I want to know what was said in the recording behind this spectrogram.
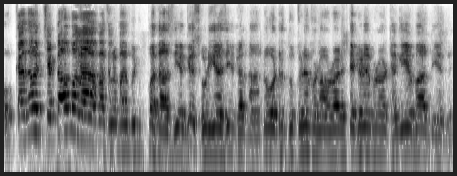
ਉਹ ਕਹਿੰਦਾ ਚੰਗਾ ਭਲਾ, ਮਤਲਬ ਹੈ ਮੈਨੂੰ ਪਤਾ ਸੀ, ਅੱਗੇ ਸੁਣੀਆਂ ਸੀ ਗੱਲਾਂ। ਨੋਟ ਦੁੱਗਣੇ ਬਣਾਉਣ ਵਾਲੇ, ਤਿਗਣੇ ਬਣਾਉਣ, ਠੱਗੀਆਂ ਮਾਰਦੀਆਂ ਨੇ।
